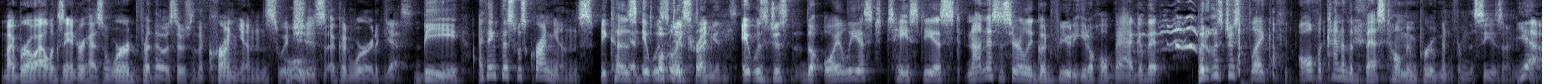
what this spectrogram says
my bro Alexander has a word for those. Those are the crunions, which Ooh. is a good word. Yes. B, I think this was crunions because Yeah, it was totally just crunions. It was just the oiliest, tastiest, not necessarily good for you to eat a whole bag of it, but it was just like all the kind of the best home improvement from the season. Yeah,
